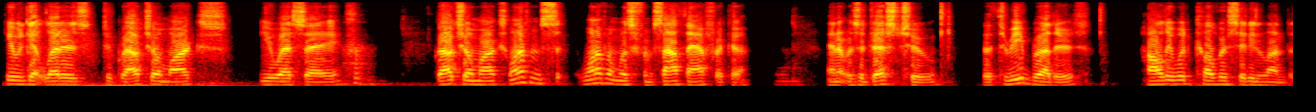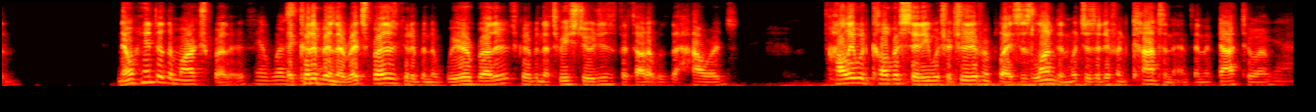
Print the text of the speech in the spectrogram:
He would get letters to Groucho Marx, USA, Groucho Marx. One of them, one of them was from South Africa, and it was addressed to the three brothers, Hollywood, Culver City, London. No hint of the Marx brothers. It was. It could have been the Ritz brothers, could have been the Wiere brothers, could have been the Three Stooges if they thought it was the Howards. Hollywood, Culver City, which are two different places. London, which is a different continent, and it got to him. Yeah.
